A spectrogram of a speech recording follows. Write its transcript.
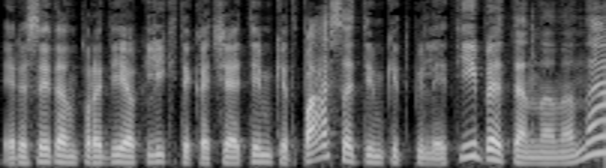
Ir jisai ten pradėjo klikti, kad čia atimkit pasą, atimkit pilietybę, ten na na na.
